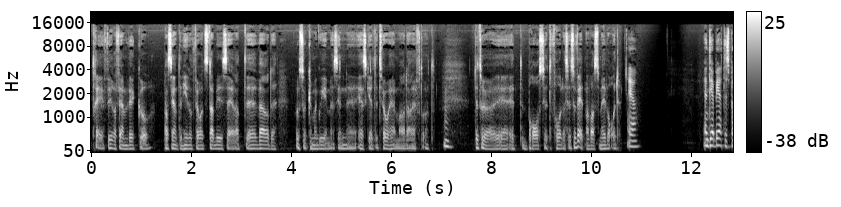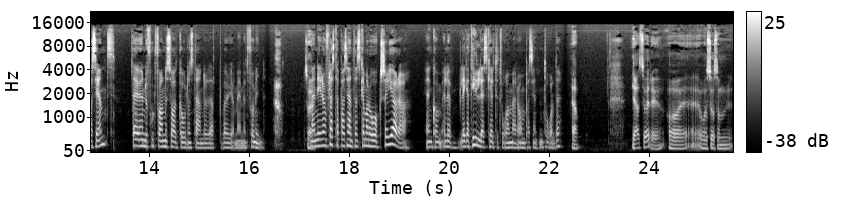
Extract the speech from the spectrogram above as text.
tre, fyra, fem veckor. Patienten hinner få ett stabiliserat värde och så kan man gå in med sin SGLT2-hämmare därefteråt. Mm. Det tror jag är ett bra sätt att förhålla sig, så vet man vad som är vad. Ja en diabetespatient, det är ändå fortfarande så att golden standard är att börja med Metformin. Ja, Men i de flesta patienter ska man då också göra en, eller lägga till SGLT2 med om patienten tål det. Ja. Ja, så är det. Och, och så som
